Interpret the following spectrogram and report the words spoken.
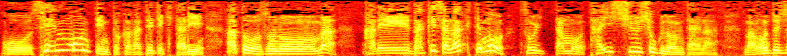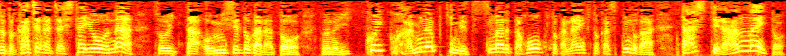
こう、専門店とかが出てきたり、あと、その、まあ、カレーだけじゃなくても、そういったもう大衆食堂みたいな、まあ本当にちょっとガチャガチャしたような、そういったお店とかだと、その一個一個紙ナプキンで包まれたフォークとかナイフとかスプーンとか出してらんないと。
